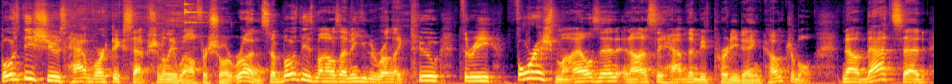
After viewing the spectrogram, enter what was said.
Both these shoes have worked worked exceptionally well for short runs. So both these models, I think you could run like two, three, four-ish miles in and honestly have them be pretty dang comfortable. Now that said,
